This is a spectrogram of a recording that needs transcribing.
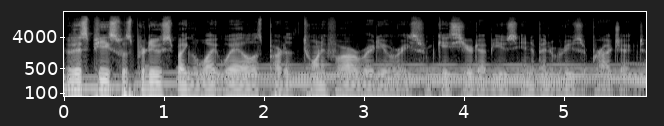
This piece was produced by The White Whale as part of the 24 hour radio race from KCRW's Independent Producer Project.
